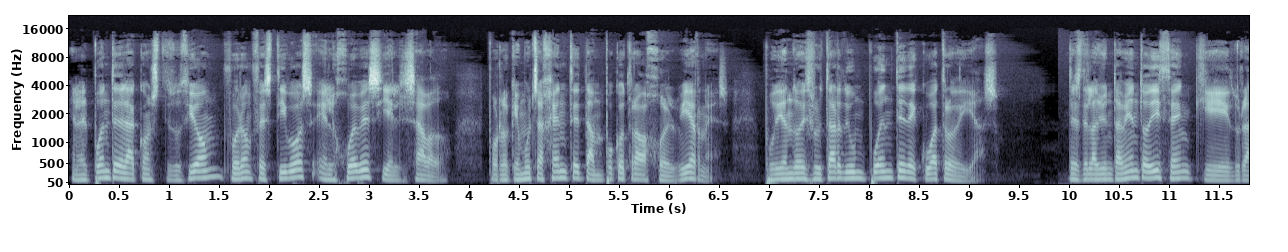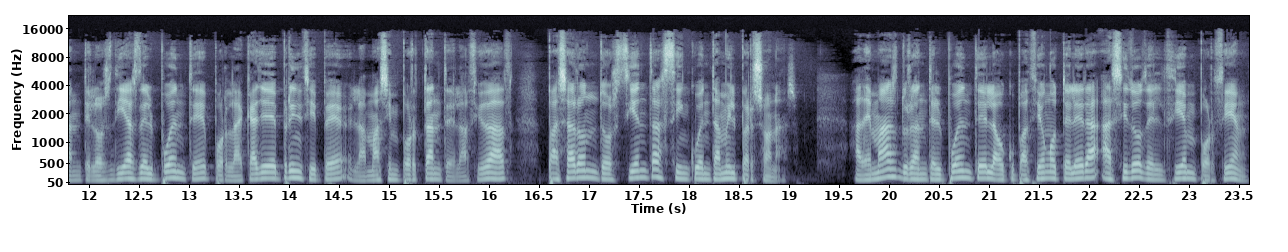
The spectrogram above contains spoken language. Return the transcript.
En el puente de la Constitución fueron festivos el jueves y el sábado, por lo que mucha gente tampoco trabajó el viernes, pudiendo disfrutar de un puente de cuatro días. Desde el ayuntamiento dicen que durante los días del puente, por la calle de Príncipe, la más importante de la ciudad, pasaron 250.000 personas. Además, durante el puente la ocupación hotelera ha sido del 100%.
